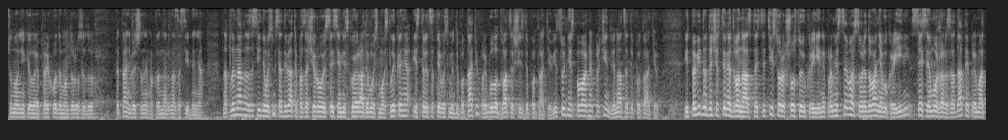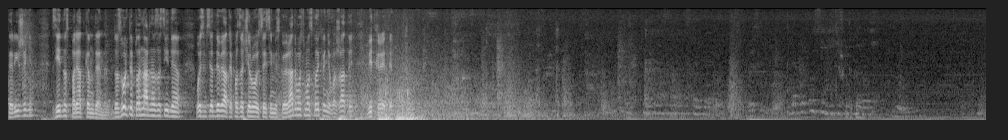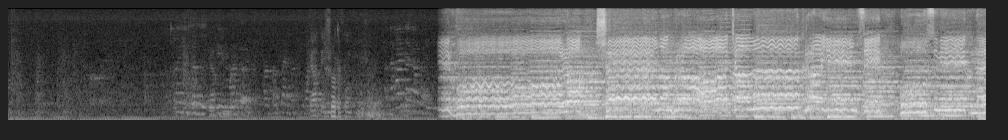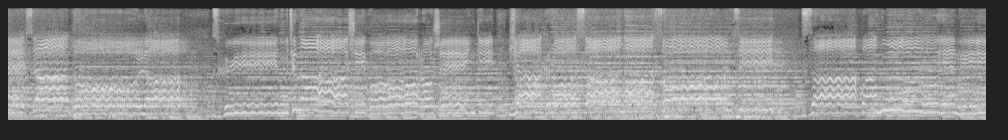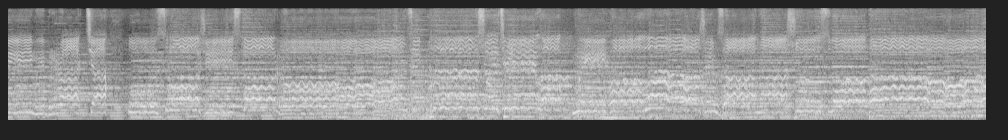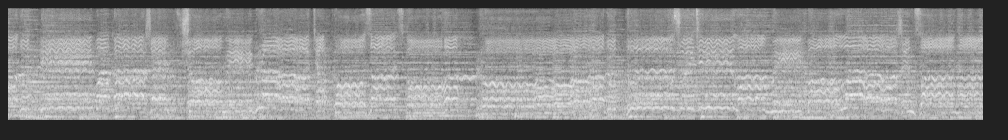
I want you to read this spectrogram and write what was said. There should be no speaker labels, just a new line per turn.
Шановні колеги, переходимо до розгляду питань, вичлених на пленарне засідання. На пленарне засідання 89-ї позачергової сесії міської ради 8 скликання із 38 депутатів прибуло 26 депутатів. Відсутність поважних причин 12 депутатів. Відповідно до частини 12 статті 46 України про місцеве самоврядування в Україні сесія може розглядати і приймати рішення згідно з порядком денним. Дозвольте пленарне засідання 89-ї позачергової сесії міської ради 8 скликання вважати відкритим. Що таке?
Ще нам, браття українці, усміхнеться доля, згинуть наші вороженьки, як роса на сонці, запануємо і ми, браття, у своїй сторонці, душу тіло ми положим за нашу свободу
